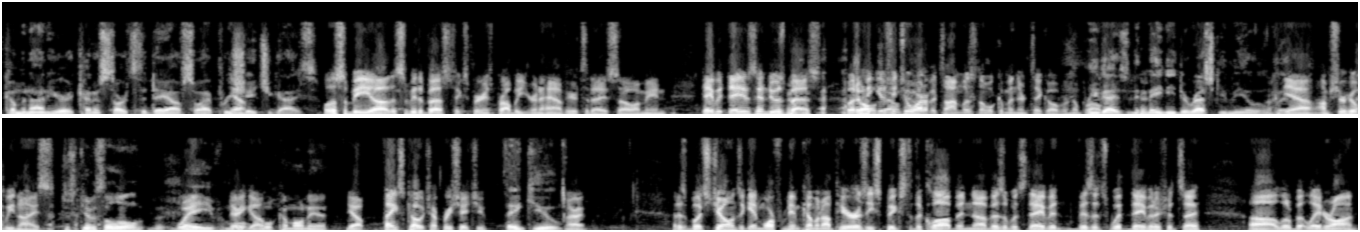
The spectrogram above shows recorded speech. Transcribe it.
coming on here, it kind of starts the day off. So I appreciate yeah. you guys. Well, this will be uh, this will be the best experience probably you're going to have here today. So I mean. David David's going to do his best, but if he gives you too hard of a time, listen, we'll come in there and take over. No problem. You guys may need to rescue me a little bit. Yeah, I'm sure he'll be nice. Just give us a little wave. There we'll, you go. We'll come on in. Yep. Thanks, Coach. I appreciate you. Thank you. All right. That is Butch Jones. Again, more from him coming up here as he speaks to the club and uh, visit with David. Visits with David, I should say, uh, a little bit later on.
